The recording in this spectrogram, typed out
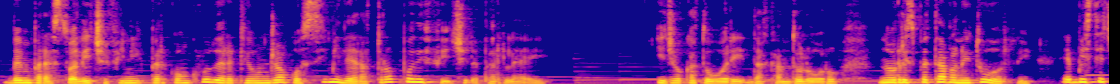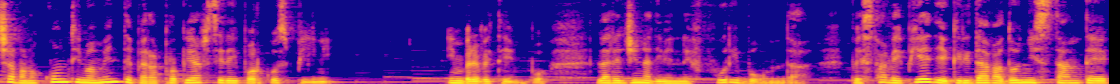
ben presto Alice finì per concludere che un gioco simile era troppo difficile per lei. I giocatori, dal canto loro, non rispettavano i turni e bisticciavano continuamente per appropriarsi dei porcospini. In breve tempo la regina divenne furibonda, pestava i piedi e gridava ad ogni istante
